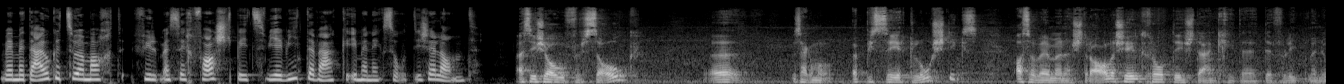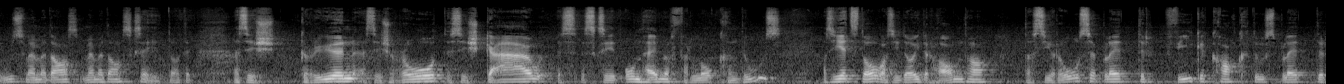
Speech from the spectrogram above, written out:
Wenn man die Augen zumacht, fühlt man sich fast ein bisschen wie weiter weg in einem exotischen Land. Es ist auch Versorgung äh, sagen wir, etwas sehr Lustiges. Also wenn man eine Strahlenschildkröte ist, denke ich, dann, dann man aus, wenn man das, wenn man das sieht. Oder? Es ist grün, es ist rot, es ist gelb, es, es sieht unheimlich verlockend aus. Also jetzt hier, was ich hier in der Hand habe, das sind Rosenblätter, Feigenkaktusblätter,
